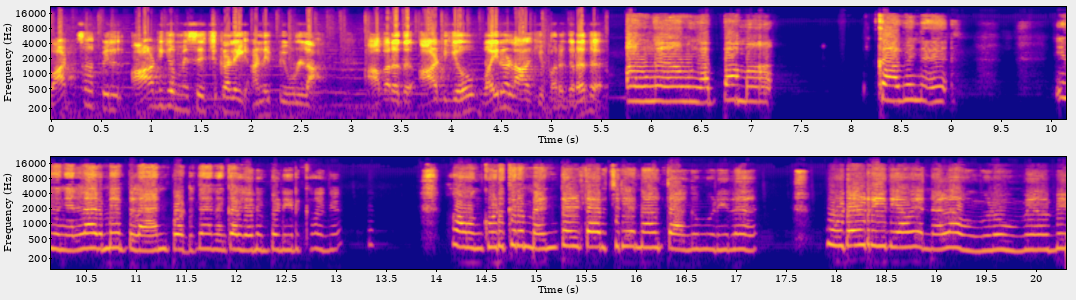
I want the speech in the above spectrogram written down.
வாட்ஸ்அப்பில் ஆடியோ மெசேஜ்களை அனுப்பியுள்ளார். அவரது ஆடியோ வைரலாகி வருகிறது. அவங்க அவங்க அப்பா அம்மா கவினு இவங்க எல்லாருமே பிளான் போட்டு தான் எனக்கு கல்யாணம் பண்ணிருக்காங்க அவங்க கொடுக்கற மென்டல் டார்ச்சர் என்னால தாங்க முடியல. உடல் ரீதியாவும் என்னால அவங்களும் கூட உண்மையாவே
